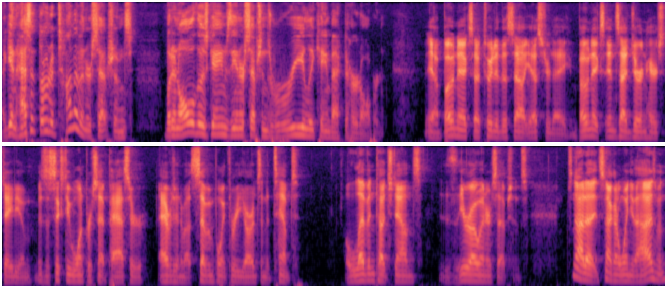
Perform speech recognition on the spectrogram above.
Again, hasn't thrown a ton of interceptions, but in all of those games, the interceptions really came back to hurt Auburn. Yeah, Bo Nix, I tweeted this out yesterday. Bo Nix inside Jordan Hare Stadium is a 61% passer, averaging about 7.3 yards an attempt, 11 touchdowns, zero interceptions. It's not a, it's not going to win you the Heisman.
